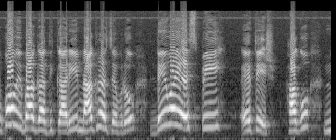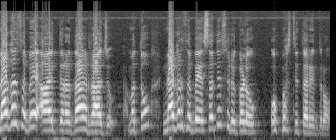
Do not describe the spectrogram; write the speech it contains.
ಉಪವಿಭಾಗಾಧಿಕಾರಿ ನಾಗರಾಜ್ ಅವರು, ಡಿವೈಎಸ್ಪಿ ಯತೀಶ್ ಹಾಗೂ ನಗರಸಭೆ ಆಯುಕ್ತರಾದ ರಾಜು ಮತ್ತು ನಗರಸಭೆ ಸದಸ್ಯರುಗಳು ಉಪಸ್ಥಿತರಿದ್ದರು.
